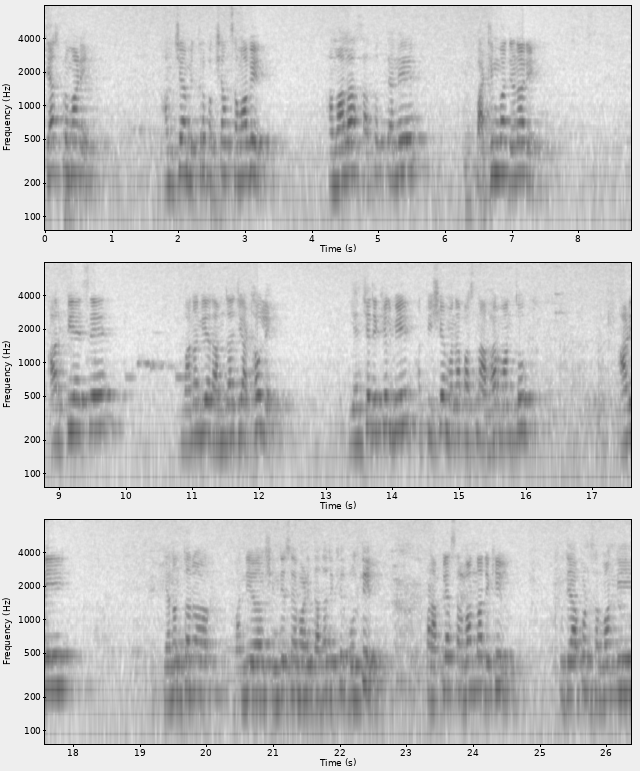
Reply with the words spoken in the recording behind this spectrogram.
त्याचप्रमाणे आमच्या मित्रपक्षांसमावेत आम्हाला सातत्याने पाठिंबा देणारे आर पी आयचे माननीय रामदासजी आठवले यांचे देखील मी अतिशय मनापासून आभार मानतो. आणि यानंतर माननीय शिंदेसाहेब आणि दादा देखील बोलतील पण आपल्या सर्वांना देखील उद्या आपण सर्वांनी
